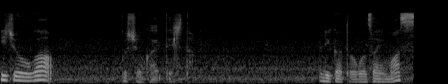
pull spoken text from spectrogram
以上がご紹介でした。ありがとうございます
